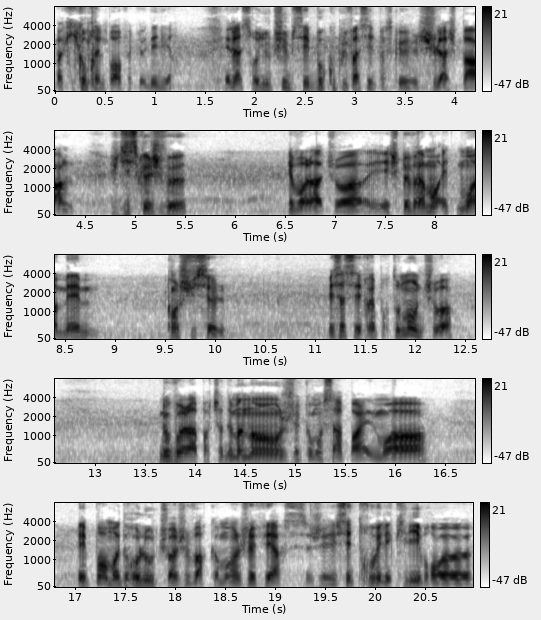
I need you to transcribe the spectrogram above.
bah, qui comprennent pas en fait le délire. Et là sur YouTube c'est beaucoup plus facile parce que je suis là, je parle, je dis ce que je veux. Et voilà, tu vois. Et je peux vraiment être moi-même quand je suis seul. Et ça c'est vrai pour tout le monde, tu vois. Donc voilà, à partir de maintenant, je vais commencer à parler de moi. Et pas en mode relou, tu vois, je vais voir comment je vais faire. Je vais essayer de trouver l'équilibre. Euh,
